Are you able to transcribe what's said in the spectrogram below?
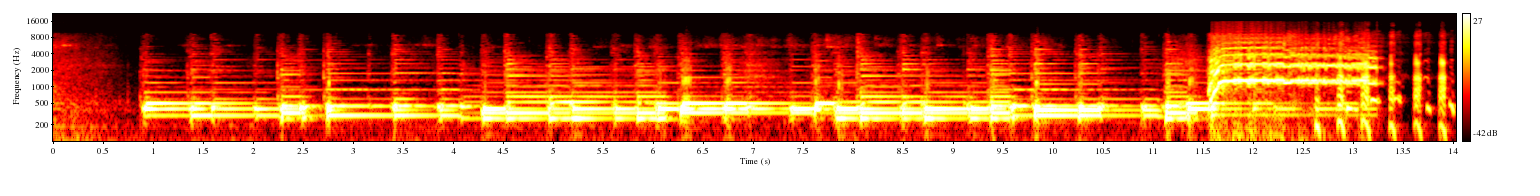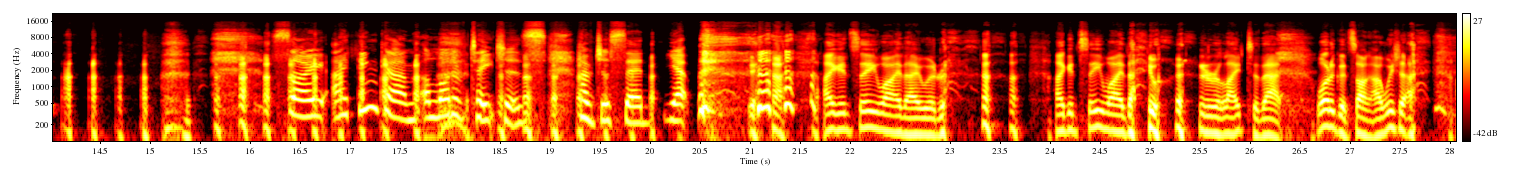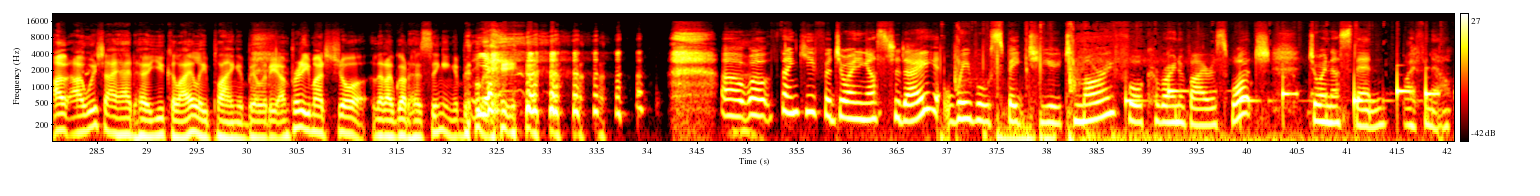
I think um, a lot of teachers have just said, "Yep." yeah, I can see why they would. I could see why they would relate to that. What a good song! I wish I, I, I, wish I had her ukulele playing ability. I'm pretty much sure that I've got her singing ability. Yeah. uh, well, thank you for joining us today. We will speak to you tomorrow for Coronavirus Watch. Join us then. Bye for now.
